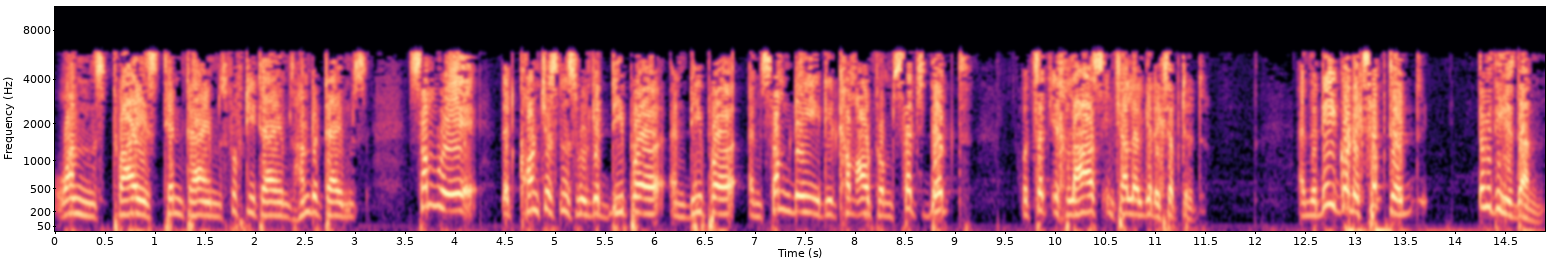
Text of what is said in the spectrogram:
once, twice, ten times, fifty times, hundred times, some way that consciousness will get deeper and deeper, and someday it will come out from such depth with such ikhlas, inshallah will get accepted. And the day it got accepted, everything is done.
